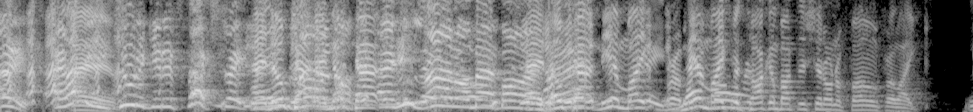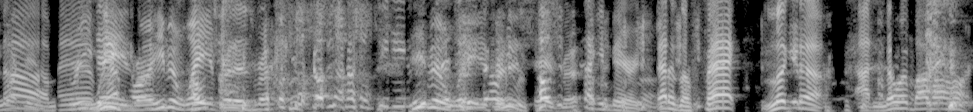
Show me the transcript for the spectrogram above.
Hey, and I Hey. need you to get his facts straight. Hey, man. no cap, hey, no cap. Hey, he lied on Matt Barnes. Hey, no cap. Me and Mike, Hey, bro. Me and Mike been talking about this shit on the phone for like Nah, man. three days, bro. He been waiting for this, bro. he coaching special teams. He been waiting for he this was shit, coaching bro. secondary. That is a fact. Look it up. I know it by my heart.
